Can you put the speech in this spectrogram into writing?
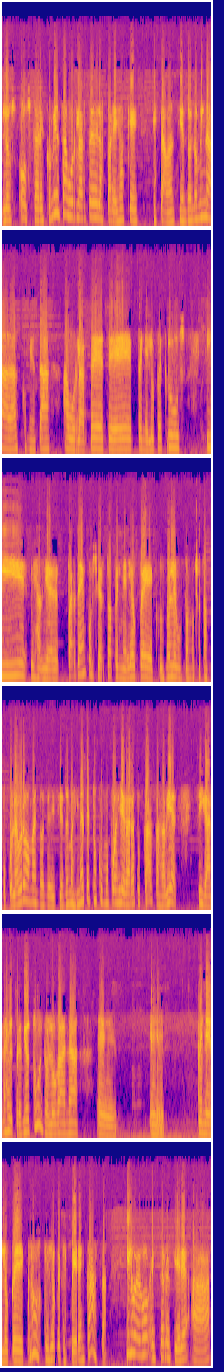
los Oscars, comienza a burlarse de las parejas que estaban siendo nominadas, comienza a burlarse de Penélope Cruz y de Javier Bardem. Por cierto, a Penélope Cruz no le gustó mucho tampoco la broma, en donde diciendo, imagínate tú cómo puedes llegar a tu casa, Javier, si ganas el premio tú y no lo gana eh, eh, Penélope Cruz, que es lo que te espera en casa. Y luego él se refiere a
